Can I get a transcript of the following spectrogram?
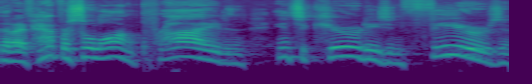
that I've had for so long pride and insecurities and fears and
